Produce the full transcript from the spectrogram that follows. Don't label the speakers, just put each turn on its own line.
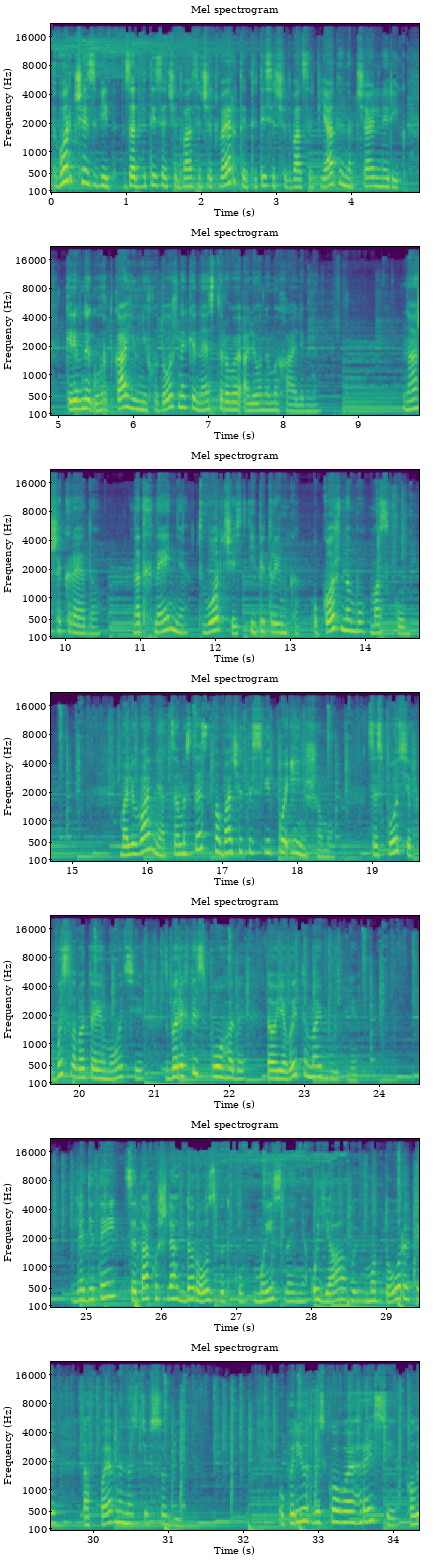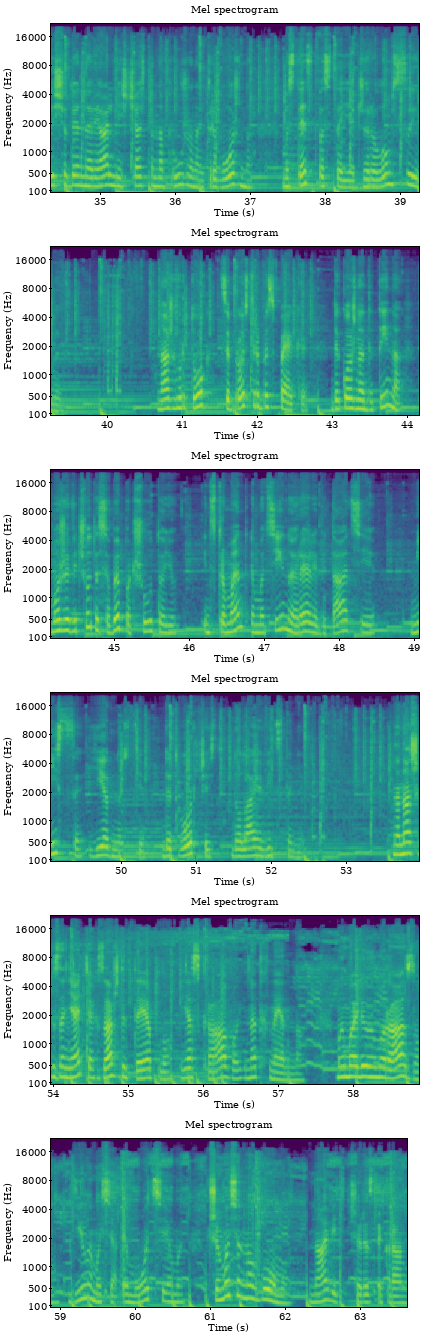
Творчий звіт за 2024-2025 навчальний рік. Керівник гуртка юні художники Несторової Альони Михайлівни. Наше кредо натхнення, творчість і підтримка у кожному мазку. Малювання це мистецтво бачити світ по-іншому. Це спосіб висловити емоції, зберегти спогади та уявити майбутнє. Для дітей це також шлях до розвитку, мислення, уяви, моторики та впевненості в собі. У період військової агресії, коли щоденна реальність часто напружена і тривожна, мистецтво стає джерелом сили. Наш гурток це простір безпеки, де кожна дитина може відчути себе почутою, інструмент емоційної реабілітації, місце єдності, де творчість долає відстані. На наших заняттях завжди тепло, яскраво і натхненно. Ми малюємо разом, ділимося емоціями, вчимося новому, навіть через екран.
